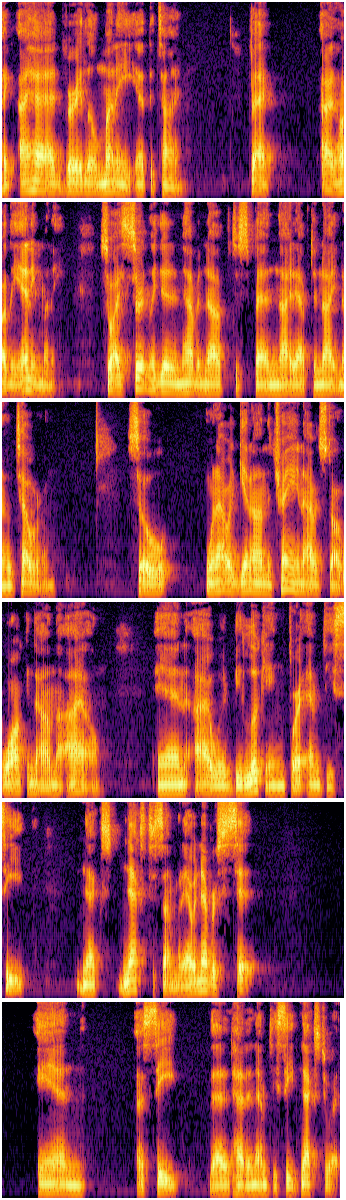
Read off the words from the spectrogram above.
like I had very little money at the time. In fact, I had hardly any money. So I certainly didn't have enough to spend night after night in a hotel room. So when I would get on the train, I would start walking down the aisle and I would be looking for an empty seat next next to somebody. I would never sit in a seat that had an empty seat next to it.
